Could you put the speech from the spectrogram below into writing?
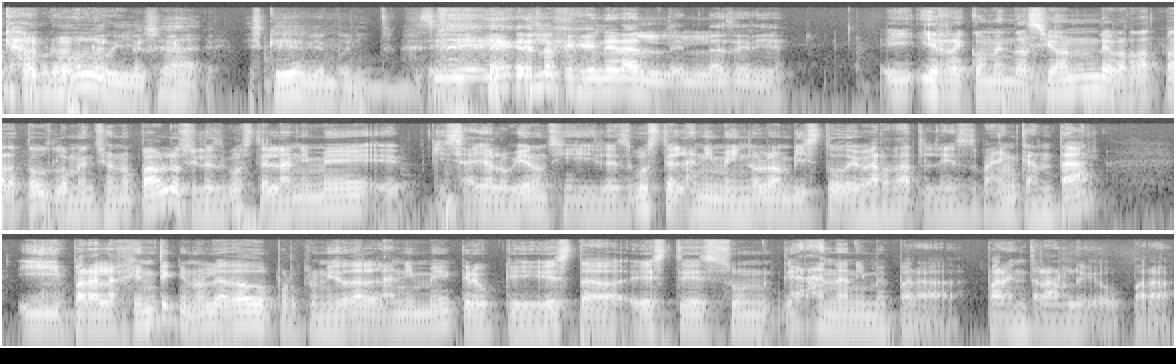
cabrón, güey. O sea, escriben bien bonito. Sí, es lo que genera el- el- la serie. Y, y recomendación de verdad para todos, lo mencionó Pablo, si les gusta el anime, eh, quizá ya lo vieron, si les gusta el anime y no lo han visto, de verdad les va a encantar. Y para la gente que no le ha dado oportunidad al anime, creo que esta, este es un gran anime para, para entrarle o para,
